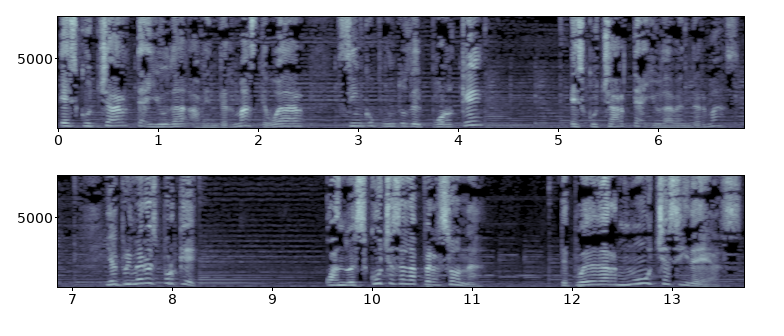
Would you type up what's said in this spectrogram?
escuchar te ayuda a vender más? Te voy a dar cinco puntos del por qué escuchar te ayuda a vender más. Y el primero es porque cuando escuchas a la persona, te puede dar muchas ideas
